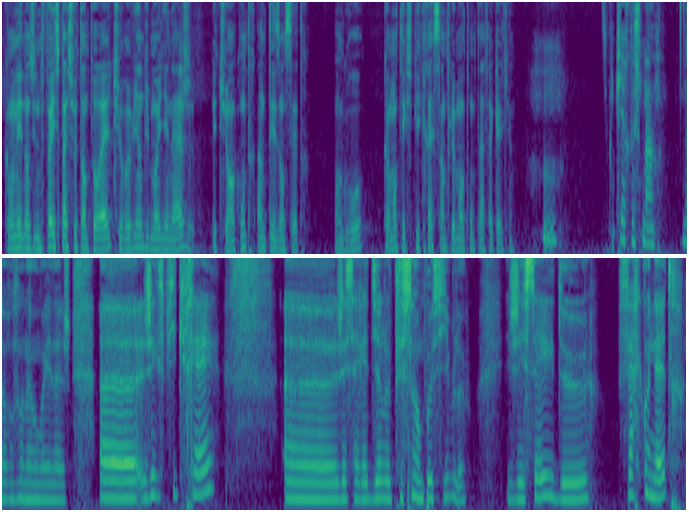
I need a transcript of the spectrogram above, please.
qu'on est dans une faille spatio-temporelle, tu reviens du Moyen-Âge et tu rencontres un de tes ancêtres. En gros, comment t'expliquerais simplement ton taf à quelqu'un? Pire cauchemar de retourner au Moyen-Âge. Euh, J'expliquerai, euh, j'essaierai de dire le plus simple possible. J'essaye de faire connaître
